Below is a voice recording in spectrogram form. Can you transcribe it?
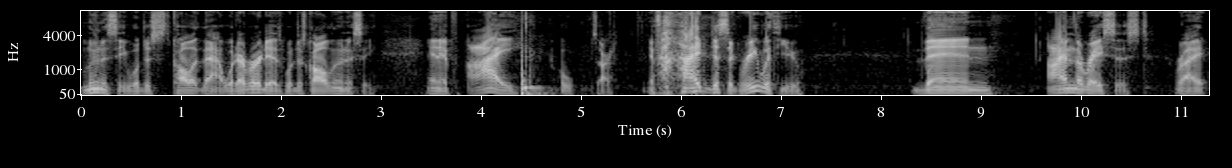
lunacy, we'll just call it that, whatever it is, we'll just call it lunacy. And if I, oh, sorry, if I disagree with you, then I'm the racist, right?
